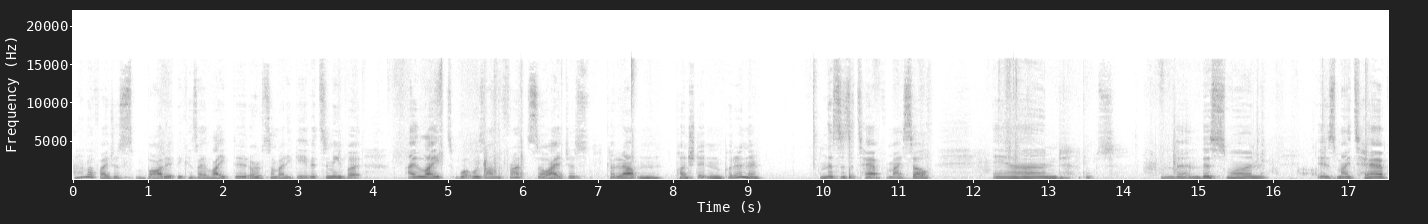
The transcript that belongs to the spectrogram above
I don't know if I just bought it because I liked it or if somebody gave it to me, but I liked what was on the front, so I just cut it out and punched it and put it in there. And this is a tab for myself. And, oops, and then this one is my tab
